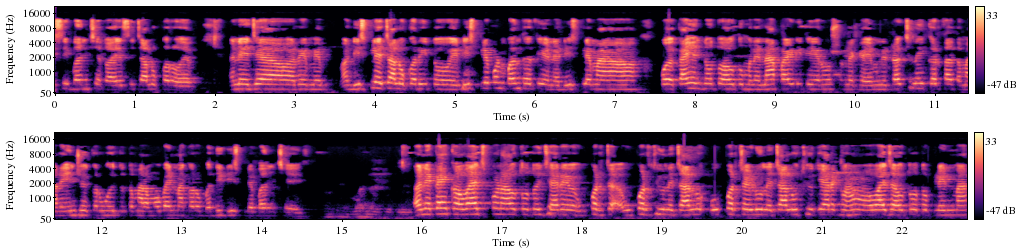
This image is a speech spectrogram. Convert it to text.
એસી બંધ છે તો આ એસી ચાલુ કરો એમ. અને જ્યારે મેં ડિસ્પ્લે ચાલુ કરી તો એ ડિસ્પ્લે પણ બંધ હતી અને ડિસ્પ્લેમાં કોઈ કાંઈ જ નહોતું આવતું. મને ના પાડી હતી એર હોસ્ટેલે કે એમને ટચ નહીં કરતા. તમારે એન્જોય કરવું હોય તો તમારા મોબાઈલમાં કરો, બધી ડિસ્પ્લે બંધ છે. અને કંઈક અવાજ પણ આવતો હતો જ્યારે ઉપર ઉપર થયું ને ચાલુ ઉપર ચડ્યું ને ચાલુ થયું ત્યારે ઘણો અવાજ આવતો હતો પ્લેનમાં.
